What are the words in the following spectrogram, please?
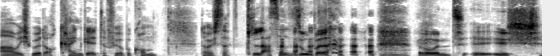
aber ich würde auch kein Geld dafür bekommen. Da habe ich gesagt, klasse, super. Und äh, ich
